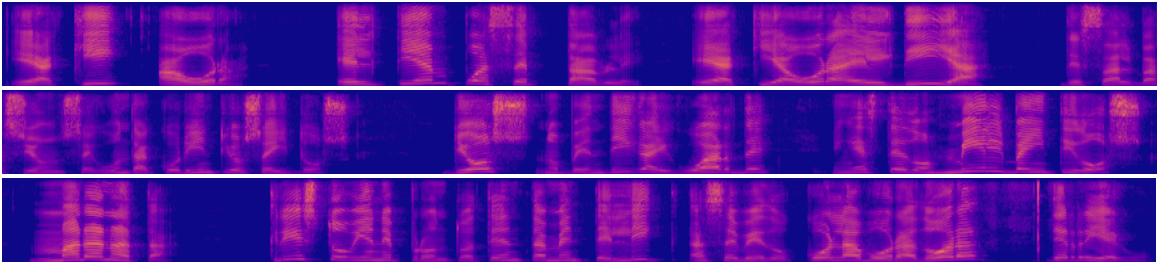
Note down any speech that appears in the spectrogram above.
He aquí ahora el tiempo aceptable. He aquí ahora el día de salvación. Segunda Corintios 6.2. Dios nos bendiga y guarde en este 2022. Maranata. Cristo viene pronto. Atentamente, Lic Acevedo, colaboradora de Riego.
